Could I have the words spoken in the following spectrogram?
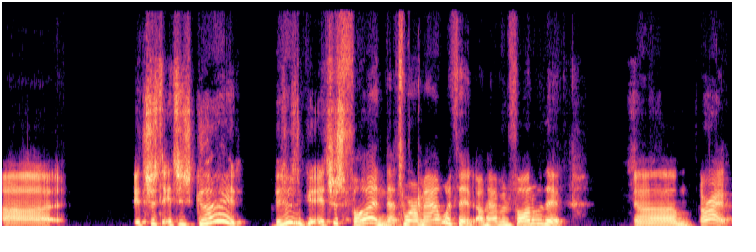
Uh, it's just, it's just good. It's just, it's just fun. That's where I'm at with it. I'm having fun with it. Um, all right.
